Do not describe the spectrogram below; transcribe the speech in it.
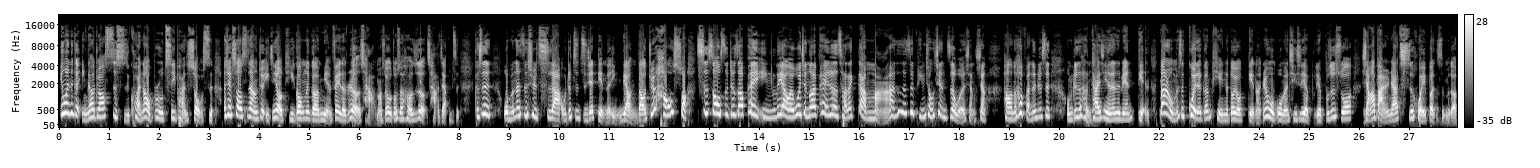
因为那个饮料就要四十块，那我不如吃一盘寿司。而且寿司郎就已经有提供那个免费的热茶嘛，所以我都是喝热茶这样子。可是我们那次去吃啊，我就只直接点了饮料，你知道，觉得好爽，吃寿司就是要配饮料诶，我以前都在配热茶，在干嘛？真的是贫穷限制了我的想象。好，然后反正就是我们就是很开心的在那边点，当然我们是贵的跟便宜的都有点啊，因为我我们其实也也不是说想要把人家吃回本什么的，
